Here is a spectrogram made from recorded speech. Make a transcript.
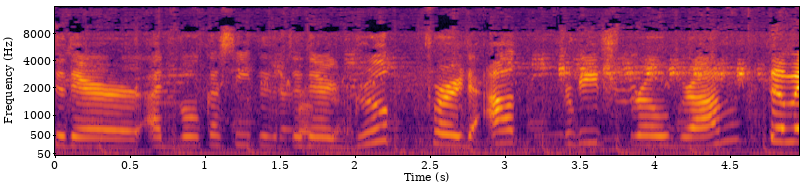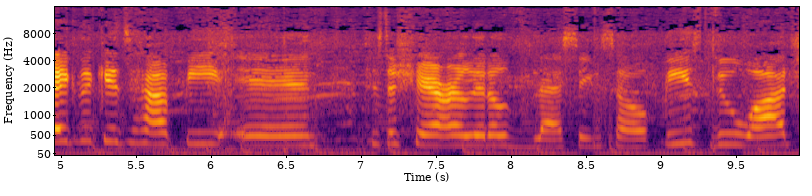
to their advocacy, to, to their group for the outreach program to make the kids happy and just to share our little blessing. So please do watch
